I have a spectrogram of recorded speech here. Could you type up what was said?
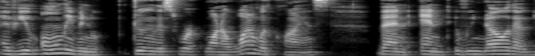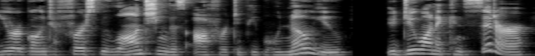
If you've only been doing this work one-on-one with clients, then, and if we know that you are going to first be launching this offer to people who know you, you do want to consider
